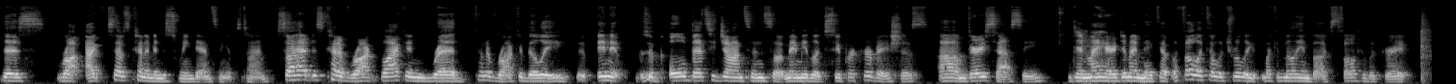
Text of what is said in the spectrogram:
this rock. I, I, was kind of into swing dancing at the time. So I had this kind of rock, black and red kind of rockabilly. And it was an old Betsey Johnson. So it made me look super curvaceous, um, very sassy. Did my hair, did my makeup. I felt like I looked really like a million bucks. Felt like I looked great.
